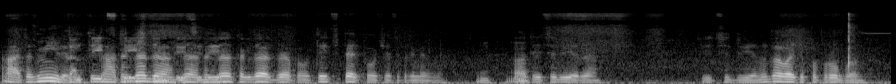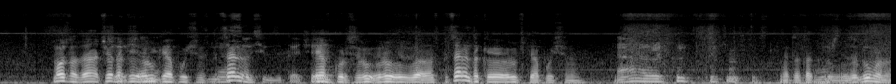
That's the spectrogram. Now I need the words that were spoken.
А, это в миле. Там 33, а, тогда да, да, 32. тогда, тогда, да, пол- 35 получается примерно. А, 32, да. 32. Ну, давайте попробуем. Можно, да? А что такие руки да. опущены? Специально? Я в курсе. Ру- ру- специально так э, ручки опущены? А, она вроде крутится. Это так Может, задумано?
